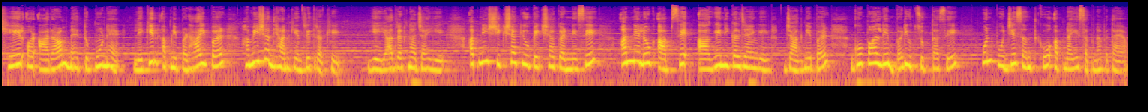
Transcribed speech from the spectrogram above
खेल और आराम महत्वपूर्ण है, लेकिन अपनी पढ़ाई पर हमेशा ध्यान केंद्रित रखें। ये याद रखना चाहिए, अपनी शिक्षा की उपेक्षा करने से अन्य लोग आपसे आगे निकल जाएँगे। जागने पर गोपाल ने बड़ी उत्सुकता से उन पूज्य संत को अपना ये सपना बताया।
